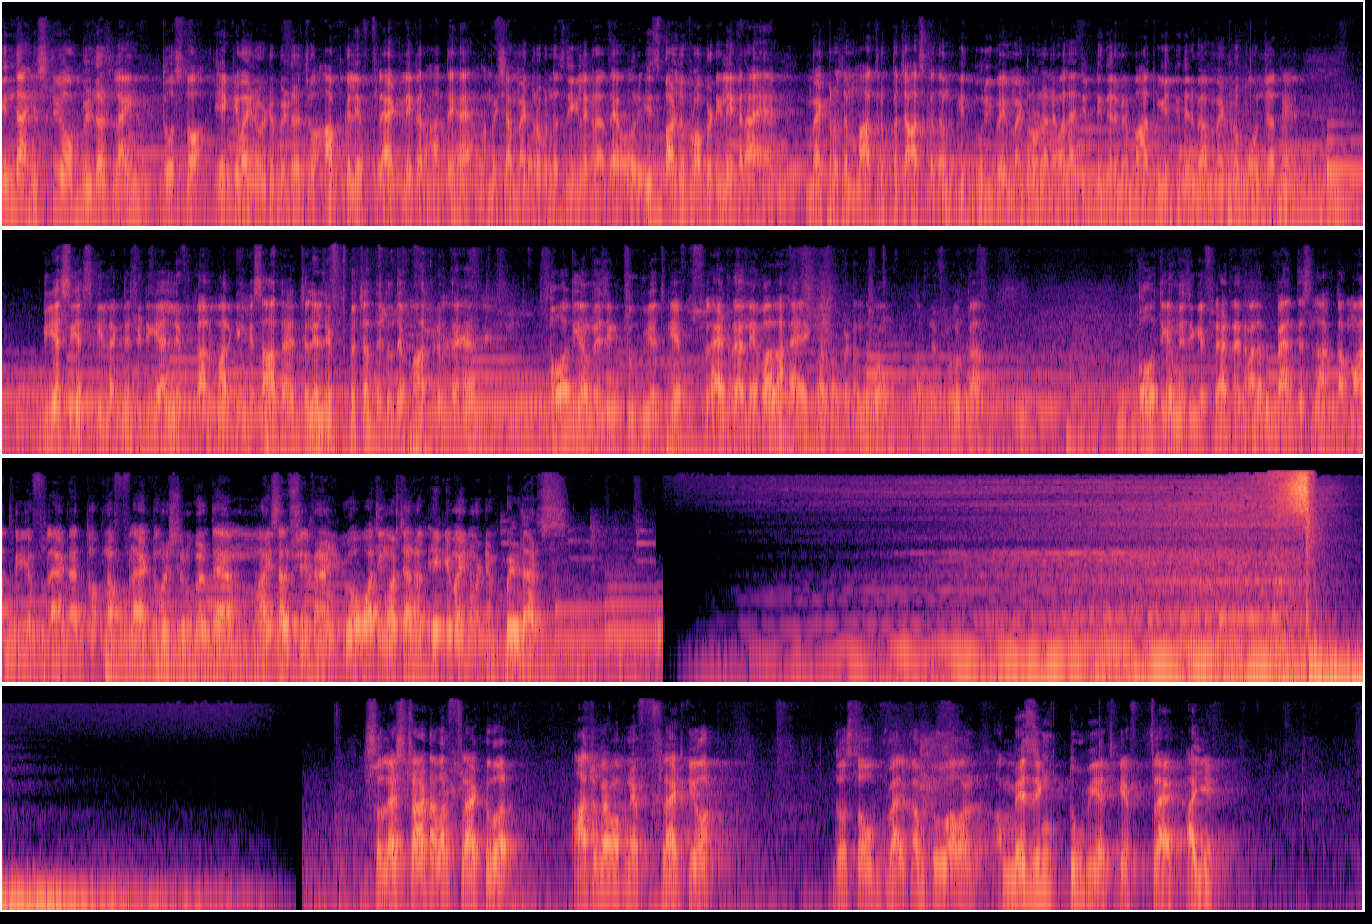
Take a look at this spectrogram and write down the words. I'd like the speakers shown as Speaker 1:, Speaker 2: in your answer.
Speaker 1: In the history of builders line दोस्तों A के Y innovative builder जो आपके लिए फ्लैट लेकर आते हैं, हमेशा मेट्रो के नज़दीक लेकर आते हैं और इस बार जो प्रॉपर्टी लेकर आए हैं, मेट्रो से मात्र 50 कदम की दूरी पर मेट्रो रहने वाला है। जितनी देर में बात हुई है, इतनी देर में आप मेट्रो पहुँच जाते हैं। बी की इलेक्ट्रिसिटी है लिफ्ट कार पार्किंग के साथ है। चलिए लिफ्ट पे चलते चलते बात करते हैं। बहुत ही amazing two B K flat रहने वाला है। एक बार मैं बटन दबाऊँ अपने फ्लोर का। बहुत ही अमेजिंग ये फ्लैट रहने वाला है। पैंतीस लाख का मात्र ये फ्लैट है। तो अपना फ्लैट टूर शुरू करते हैं। Myself Shekhar and you are watching our channel A K by नोटिव builders so let's start our flat tour आ चुके हैं हम अपने फ्लैट की ओर। दोस्तों welcome to our amazing two B H K flat आइए।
